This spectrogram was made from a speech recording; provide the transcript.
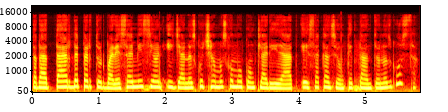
tratar de perturbar esa emisión y ya no escuchamos como con claridad esa canción que tanto nos gusta.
